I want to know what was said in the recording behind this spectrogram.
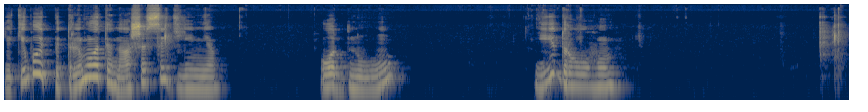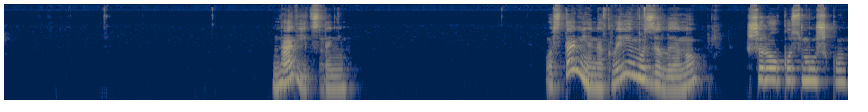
які будуть підтримувати наше сидіння. Одну і другу. на відстані. Останнє наклеїмо зелену широку смужку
